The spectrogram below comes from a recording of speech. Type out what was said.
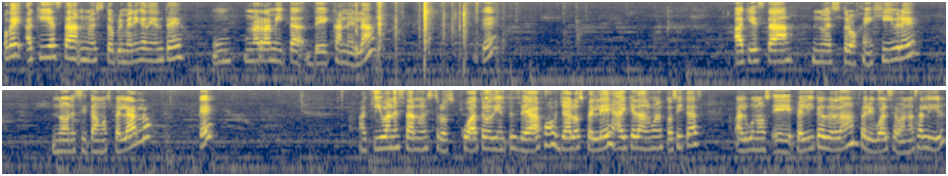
Ok, aquí está nuestro primer ingrediente, una ramita de canela. Ok. Aquí está nuestro jengibre. No necesitamos pelarlo. Ok. Aquí van a estar nuestros cuatro dientes de ajo. Ya los pelé. Ahí quedan algunas cositas. Algunos eh, pelitos, ¿verdad? Pero igual se van a salir.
